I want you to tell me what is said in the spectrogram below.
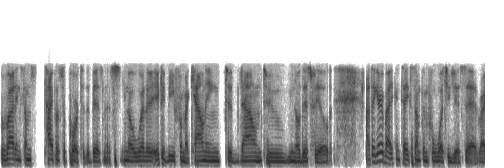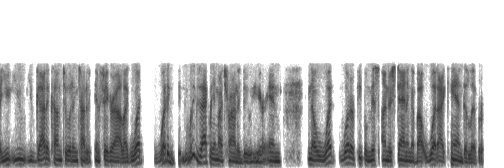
providing some type of support to the business, you know, whether it could be from accounting to down to, you know, this field. I think everybody can take something from what you just said, right? You you you got to come to it and try to and figure out like what what what exactly am I trying to do here? And you know, what what are people misunderstanding about what I can deliver?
